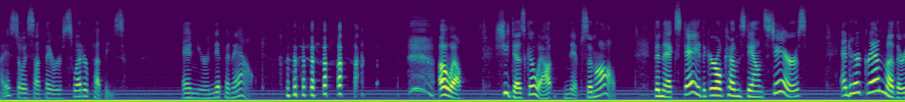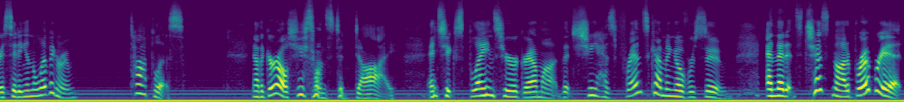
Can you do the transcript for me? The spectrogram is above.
I just always thought they were sweater puppies. And you're nipping out. oh well, she does go out, nips and all. The next day, the girl comes downstairs, and her grandmother is sitting in the living room, topless. Now, the girl, she just wants to die. And she explains to her grandma that she has friends coming over soon and that it's just not appropriate.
